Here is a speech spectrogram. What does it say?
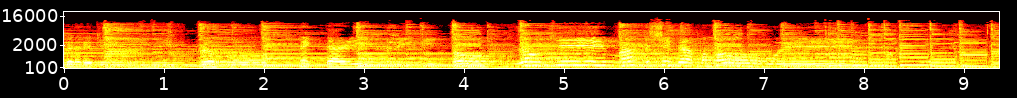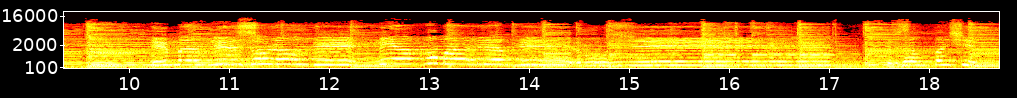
Betty Bro Nectary Lily Oh Long Jim Ma Shika Mawe Him and you surround me Near home I Oh shit ကစံပန်းရှိပ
